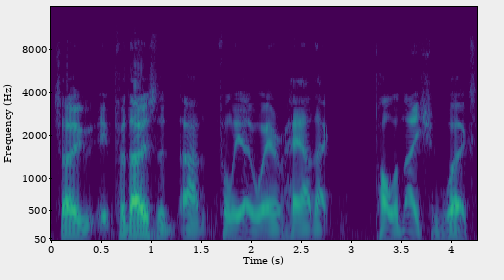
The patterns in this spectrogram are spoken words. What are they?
So, for those that aren't fully aware of how that pollination works,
